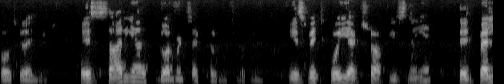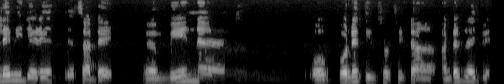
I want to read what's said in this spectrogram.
ਪੋਸਟ ਗ੍ਰੈਜੂਏਟ ਇਹ ਸਾਰੀਆਂ ਗਵਰਨਮੈਂਟ ਸੈਕਟਰ ਵਿੱਚ ਵਧੀਆਂ। ਇਸ ਵਿੱਚ ਕੋਈ ਐਕਸਟਰਾ ਫੀਸ ਨਹੀਂ ਹੈ। ਤੇ ਪਹਿਲੇ ਵੀ ਜਿਹੜੇ ਸਾਡੇ ਮੇਨ ਉਹ ਪੌਣੇ 300 ਸੀਟਾਂ ਅੰਡਰ ਗ੍ਰੈਜੂਏਟ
